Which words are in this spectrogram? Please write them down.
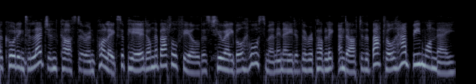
According to legend Castor and Pollux appeared on the battlefield as two able horsemen in aid of the Republic, and after the battle had been won they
